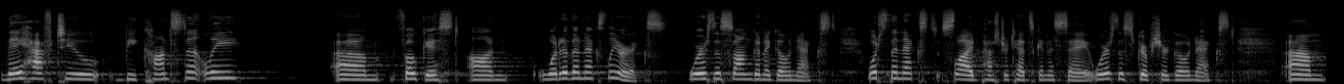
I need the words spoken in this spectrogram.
they have to be constantly um, focused on what are the next lyrics? Where's the song going to go next? What's the next slide Pastor Ted's going to say? Where's the scripture go next? Um,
